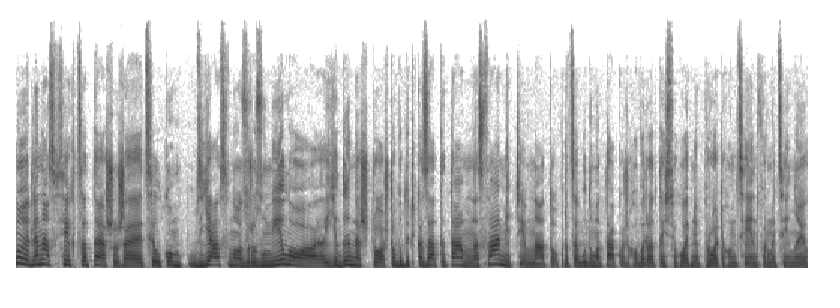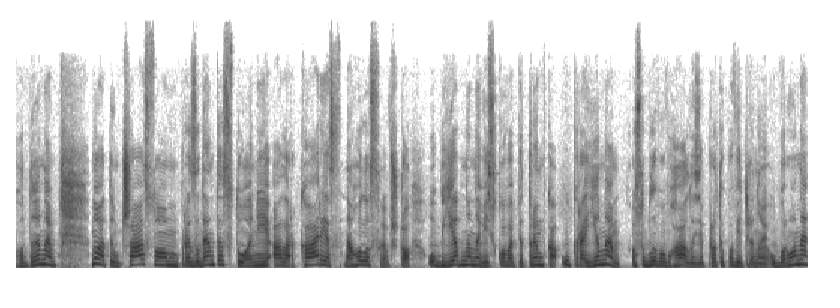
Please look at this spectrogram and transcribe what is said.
Ну і для нас всіх це теж уже цілком ясно зрозуміло. Єдине, що що будуть казати там на саміті в НАТО, про це будемо також говорити сьогодні протягом цієї інформаційної години. Ну а тим часом президент Естонії Алар Каріс наголосив, що об'єднана військова підтримка України, особливо в галузі протиповітряної оборони,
